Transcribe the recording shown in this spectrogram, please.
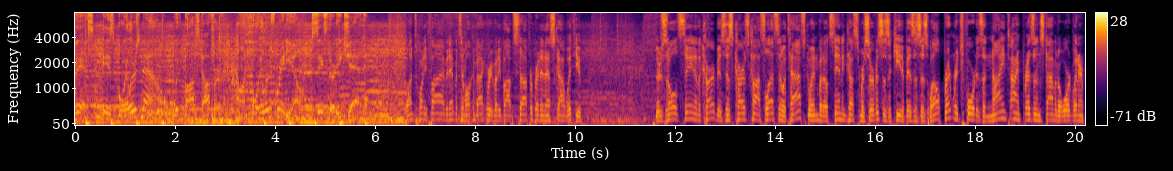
This is Oilers Now with Bob Stauffer on Oilers Radio, 630 CHED. 125 in Edmonton. Welcome back, everybody. Bob Stauffer, Brendan S. Scott with you. There's an old saying in the car business cars cost less than Wetaskiwin, but outstanding customer service is a key to business as well. Brentridge Ford is a nine time President's Diamond Award winner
